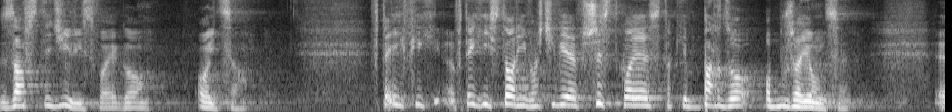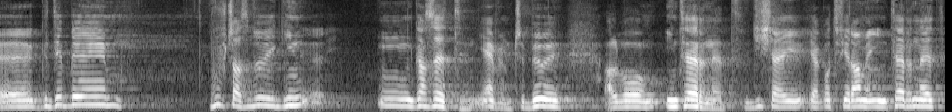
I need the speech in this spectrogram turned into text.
zawstydzili swojego ojca. W tej, w tej historii właściwie wszystko jest takie bardzo oburzające. E, gdyby wówczas były mm, gazety, nie wiem czy były, albo internet. Dzisiaj, jak otwieramy internet,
